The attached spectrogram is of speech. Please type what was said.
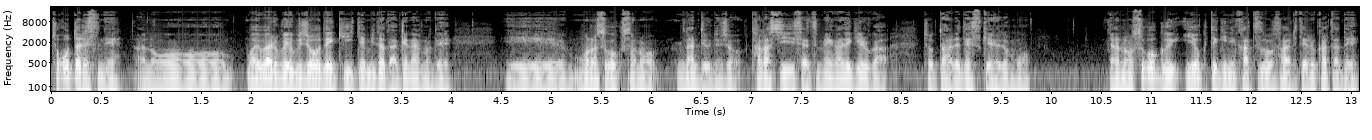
ちょこっとですね、あのー、まあ、いわゆるウェブ上で聞いてみただけなので、えー、ものすごくその、なんて言うんでしょう、正しい説明ができるか、ちょっとあれですけれども、あの、すごく意欲的に活動されてる方で、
